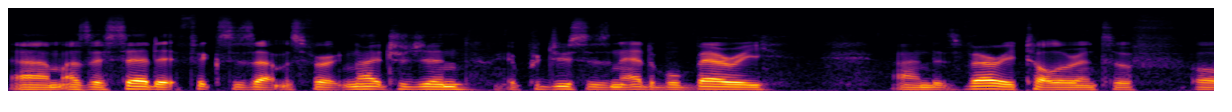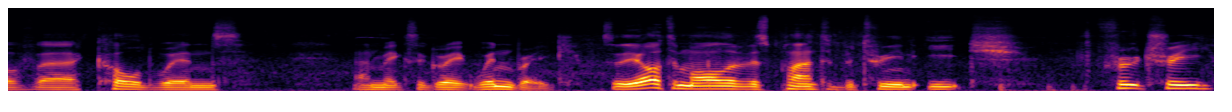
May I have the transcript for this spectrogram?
Um, as I said, it fixes atmospheric nitrogen, it produces an edible berry, and it's very tolerant of, of uh, cold winds and makes a great windbreak. So the autumn olive is planted between each fruit tree.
